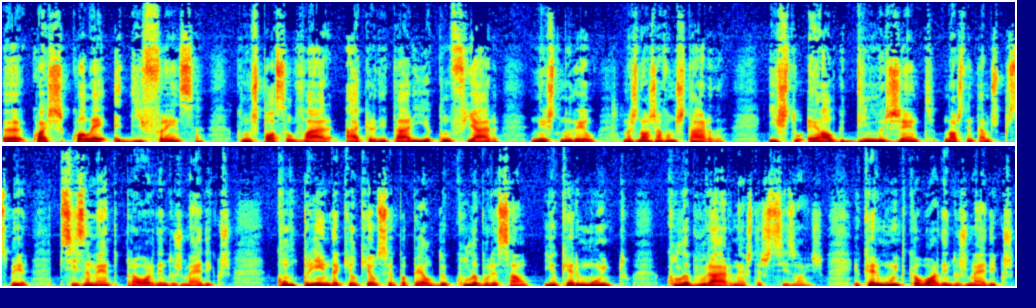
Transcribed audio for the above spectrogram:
uh, quais, qual é a diferença que nos possa levar a acreditar e a confiar neste modelo. Mas nós já vamos tarde. Isto é algo de emergente, nós tentamos perceber, precisamente para a Ordem dos Médicos, compreende aquilo que é o seu papel de colaboração e eu quero muito colaborar nestas decisões. Eu quero muito que a Ordem dos Médicos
